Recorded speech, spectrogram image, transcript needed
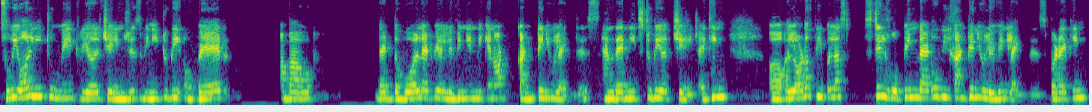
so we all need to make real changes. We need to be aware about that the world that we are living in, we cannot continue like this, and there needs to be a change. I think uh, a lot of people are still hoping that oh we'll continue living like this, but I think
